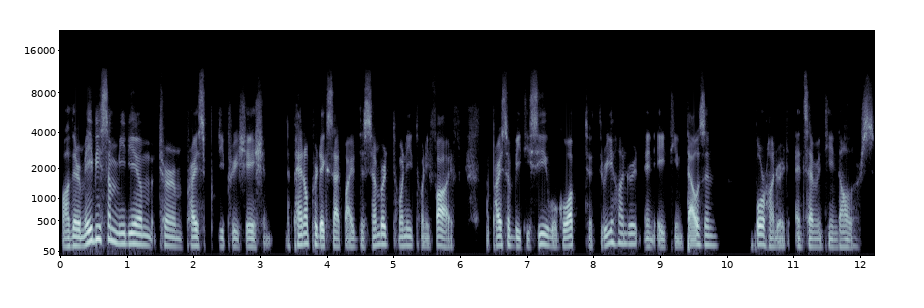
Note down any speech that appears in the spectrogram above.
while there may be some medium term price depreciation, the panel predicts that by December 2025, the price of BTC will go up to $318,417.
